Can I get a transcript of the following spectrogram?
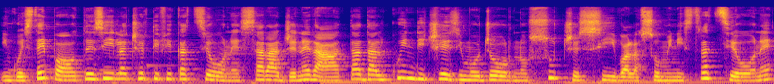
In questa ipotesi la certificazione sarà generata dal quindicesimo giorno successivo alla somministrazione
